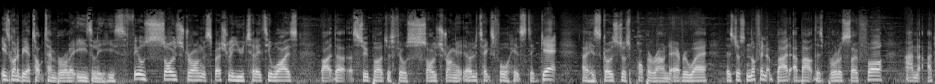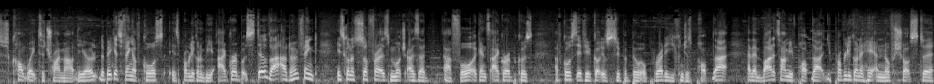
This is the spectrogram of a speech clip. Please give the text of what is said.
he's going to be a top 10 brawler easily. He feels so strong, especially utility wise. Like the super just feels so strong. It only takes four hits to get. Uh, his ghosts just pop around everywhere. There's just nothing bad about this brawler so far, and I just can't wait to try him out. The, the biggest thing, of course, is probably going to be aggro, but still that, I don't think he's going to suffer as much as I, I thought against aggro, because, of course, if you've got your super built up already, you can just pop that, and then by the time you've popped that, you're probably going to hit enough shots to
